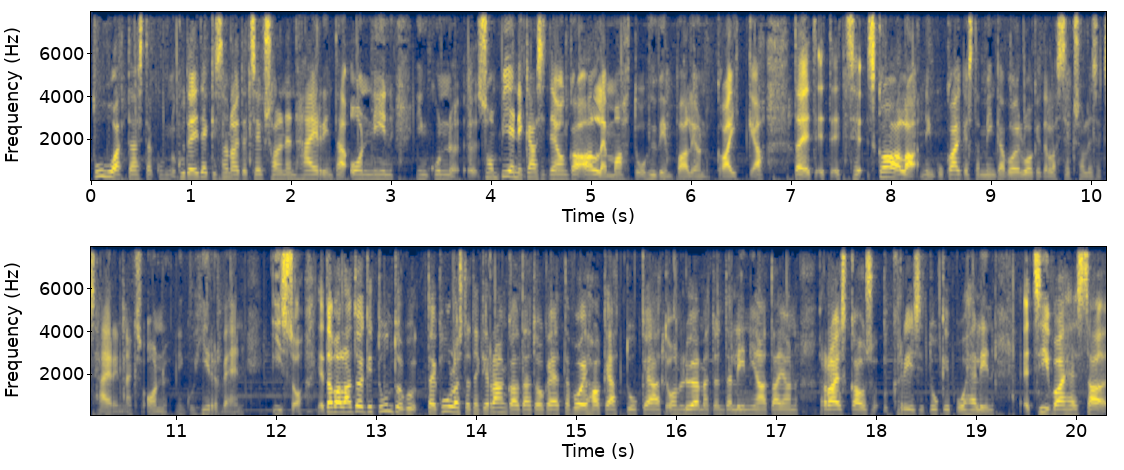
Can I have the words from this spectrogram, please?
puhua tästä, kun, kuten itsekin sanoit, että seksuaalinen häirintä on niin, niin kun, se on pieni käsite, jonka alle mahtuu hyvin paljon kaikkea. Tai että et, et se skaala niin kuin kaikesta, minkä voi luokitella seksuaaliseksi häirinnäksi, on niin kuin hirveän iso. Ja tavallaan toikin tuntuu, tai kuulostaa jotenkin rankalta, että, okei, että voi hakea tukea, että on lyömätöntä linjaa tai on raiskauskriisi tukipuhelin. Että siinä vaiheessa,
